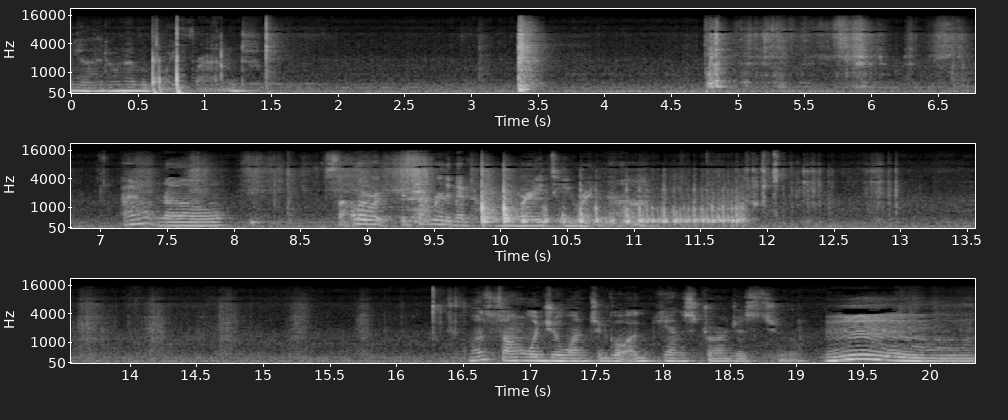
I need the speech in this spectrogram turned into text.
Yeah, I don't have a boyfriend. I don't know. It's not, really- it's not really my priority right now. What song would you want to go against Jorgeous to? Hmm.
